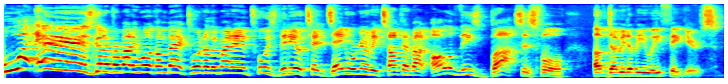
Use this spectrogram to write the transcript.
What is good everybody? Welcome back to another My Damn Toys video. Today we're going to be talking about all of these boxes full of WWE figures.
